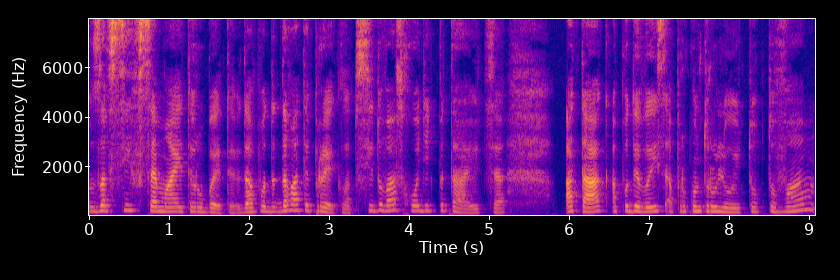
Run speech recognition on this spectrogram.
за всіх все маєте робити, давати приклад. Всі до вас ходять, питаються. А так, а подивись, а проконтролюй. Тобто вам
